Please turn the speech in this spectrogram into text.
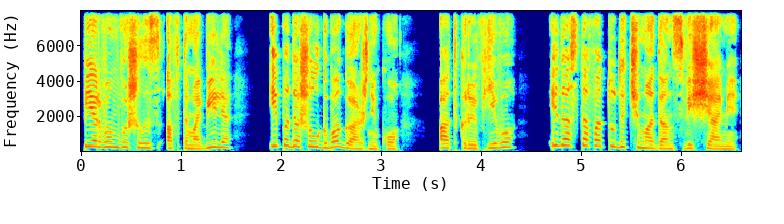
первым вышел из автомобиля и подошел к багажнику, открыв его и достав оттуда чемодан с вещами.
